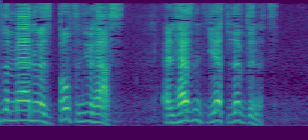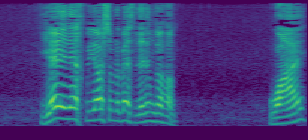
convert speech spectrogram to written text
the man who has built a new house and hasn't yet lived in it? Let him go home. Why?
